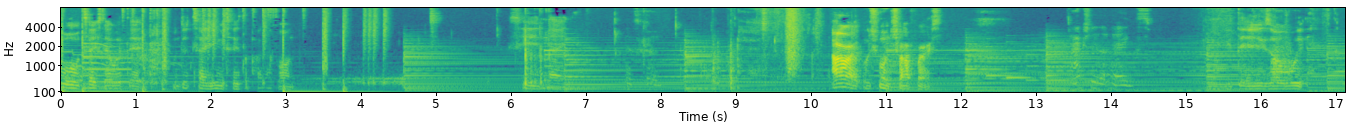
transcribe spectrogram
Oh, taste that with that. With the taste, you can taste the pineapple on it. See, nice. It's good. Alright, which one to try first? Actually, the eggs. Get the eggs over with.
